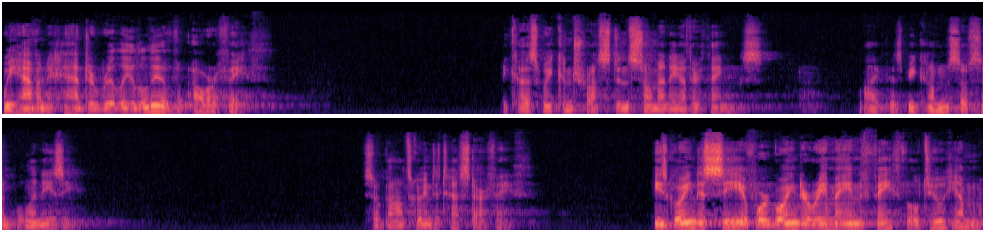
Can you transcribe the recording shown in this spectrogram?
We haven't had to really live our faith because we can trust in so many other things. Life has become so simple and easy. So God's going to test our faith. He's going to see if we're going to remain faithful to Him,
